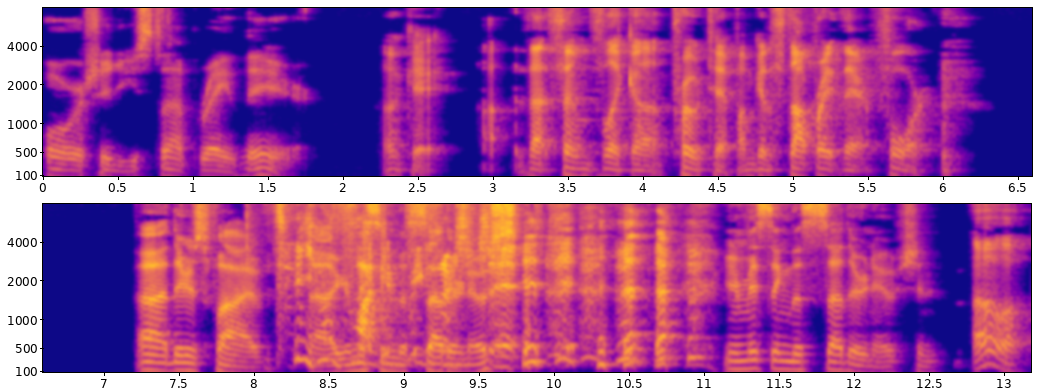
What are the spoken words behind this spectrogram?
Or should you stop right there? okay. Uh, that sounds like a pro tip. I'm gonna stop right there. Four. Uh, there's five. You Uh, you're fucking missing the Southern. Ocean. you're missing the Southern Ocean. Oh,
